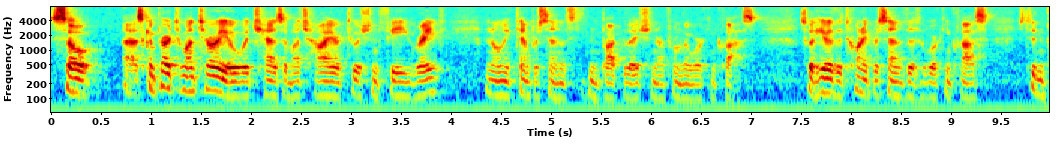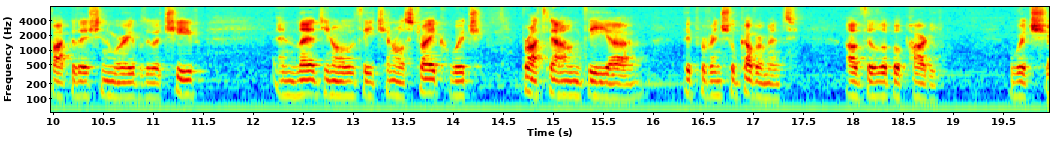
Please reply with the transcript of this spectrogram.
So as compared to Ontario, which has a much higher tuition fee rate, and only 10% of the student population are from the working class. So here the 20% of the working class student population were able to achieve and led, you know, the general strike, which brought down the, uh, the provincial government of the Liberal Party, which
